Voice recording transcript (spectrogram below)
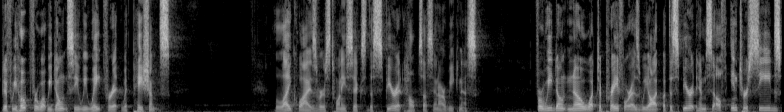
But if we hope for what we don't see, we wait for it with patience. Likewise, verse 26, the Spirit helps us in our weakness. For we don't know what to pray for as we ought, but the Spirit Himself intercedes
